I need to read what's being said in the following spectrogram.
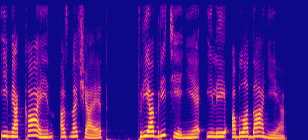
Имя Каин означает приобретение или обладание.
